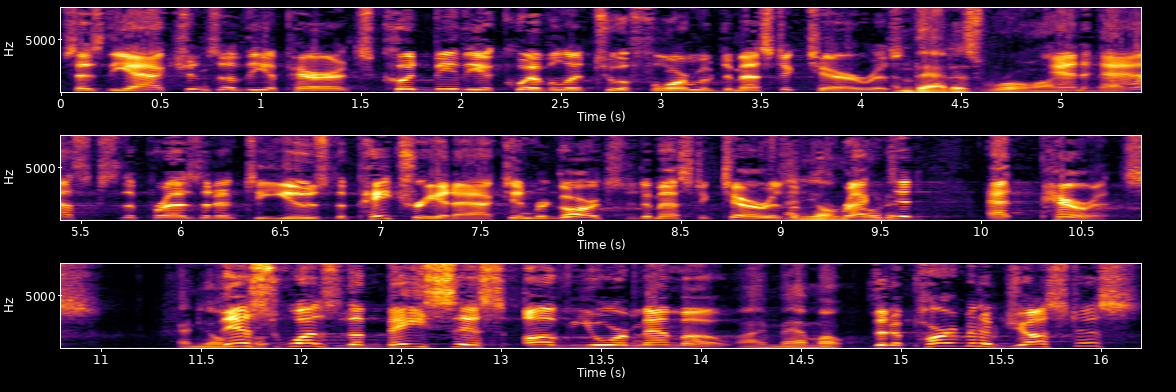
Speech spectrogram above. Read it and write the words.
says the actions of the parents could be the equivalent to a form of domestic terrorism. And that is wrong. and and asks the president to use the Patriot Act in regards to domestic terrorism And you'll note directed at parents. and This was the basis of your memo. my memo. The Department of Justice,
